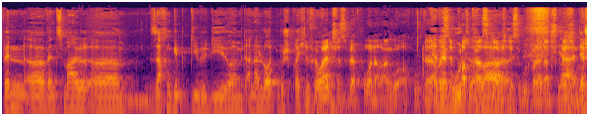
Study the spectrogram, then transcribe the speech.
wenn äh, wenn es mal äh, Sachen gibt, die, die wir mit anderen Leuten besprechen Für wollen. Weitschüsse wäre Juan Arango auch gut. Ne? Er aber ist im gut, Podcast, aber- glaube ich, nicht so gut, weil er dann sprechen Ja, der muss.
